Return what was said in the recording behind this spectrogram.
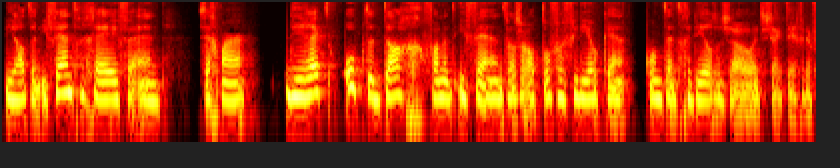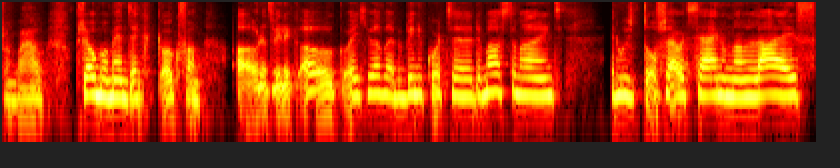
die had een event gegeven en zeg maar direct op de dag van het event was er al toffe videocontent gedeeld en zo. En toen zei ik tegen haar van wauw, op zo'n moment denk ik ook van, oh dat wil ik ook, weet je wel. We hebben binnenkort uh, de mastermind en hoe tof zou het zijn om dan live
